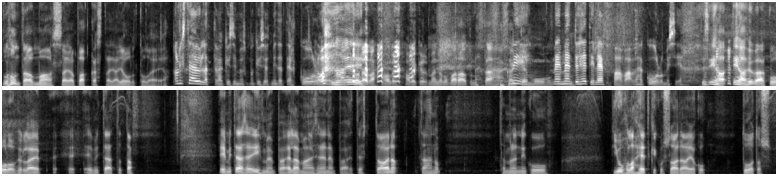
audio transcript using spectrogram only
lunta on maassa ja pakkasta ja joulu tulee. Ja... Oliko tämä yllättävä kysymys, kun mä kysyin, että mitä teille kuuluu? No, no ei. Todella, oli, oli kyllä. Mä en ollut varautunut tähän kaikkeen niin. muuhun. Me ei menty heti leffaan, vaan vähän kuulumisia. Siis ihan, ihan hyvää kuuluu kyllä. Ei, ei, ei mitään, tota, ei mitään se ihmeempää, elämää ei sen enempää. Et tietysti tämä on aina, tämähän on tämmöinen niinku juhlahetki, kun saadaan joku tuotos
